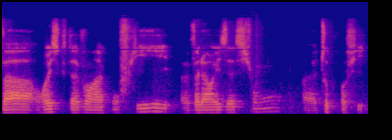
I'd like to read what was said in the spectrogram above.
va, on risque d'avoir un conflit euh, valorisation, euh, taux de profit.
